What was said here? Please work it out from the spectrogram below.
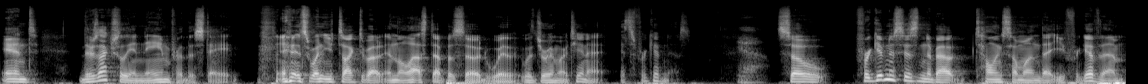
And there's actually a name for the state. And it's when you talked about in the last episode with with Joy Martina it's forgiveness. Yeah. So forgiveness isn't about telling someone that you forgive them.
